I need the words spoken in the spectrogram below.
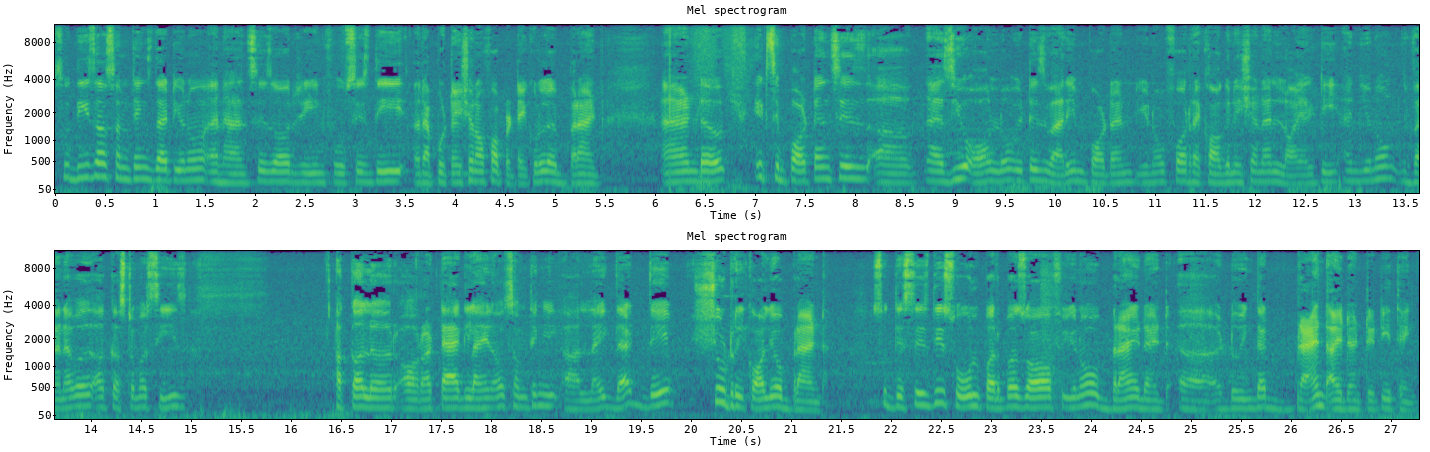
So these are some things that you know enhances or reinforces the reputation of a particular brand. And uh, its importance is uh, as you all know it is very important you know for recognition and loyalty. And you know whenever a customer sees a color or a tagline or something uh, like that they should recall your brand so this is the sole purpose of you know brand and uh, doing that brand identity thing.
